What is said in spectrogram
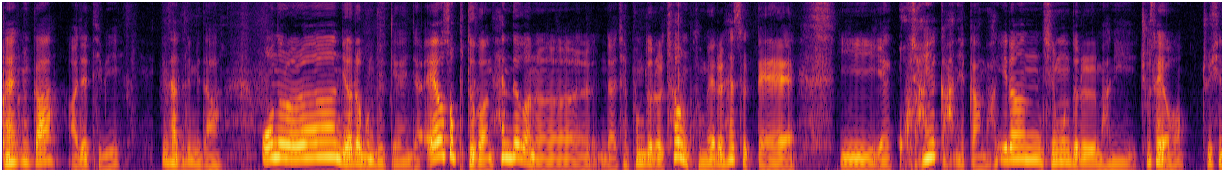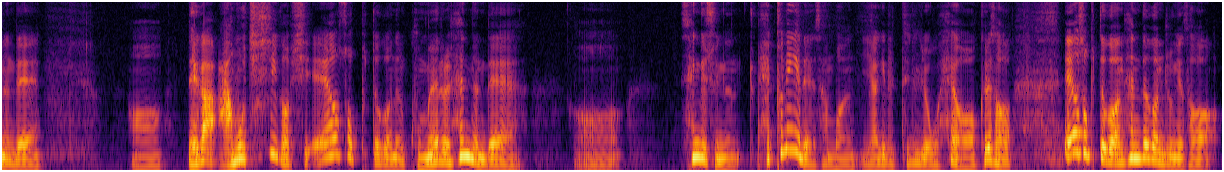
안녕하십니까 아재TV 인사드립니다. 오늘은 여러분들께 이제 에어소프트건 핸드건을 이제 제품들을 처음 구매를 했을 때 이게 고장일까 아닐까 막 이런 질문들을 많이 주세요 주시는데 어, 내가 아무 지식 없이 에어소프트건을 구매를 했는데 어, 생길 수 있는 해프닝에 대해서 한번 이야기를 드리려고 해요. 그래서 에어소프트건 핸드건 중에서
